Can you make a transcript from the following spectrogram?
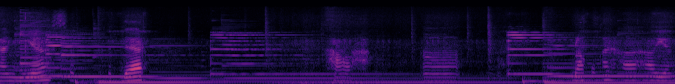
hanya sekedar hal uh, melakukan hal-hal yang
